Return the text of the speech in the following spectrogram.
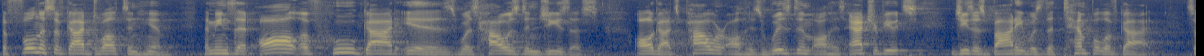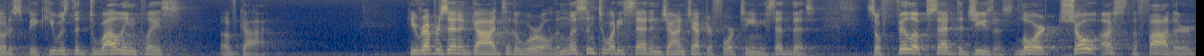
The fullness of God dwelt in him. That means that all of who God is was housed in Jesus. All God's power, all his wisdom, all his attributes. Jesus' body was the temple of God, so to speak. He was the dwelling place of God. He represented God to the world. And listen to what he said in John chapter 14. He said this So Philip said to Jesus, Lord, show us the Father,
